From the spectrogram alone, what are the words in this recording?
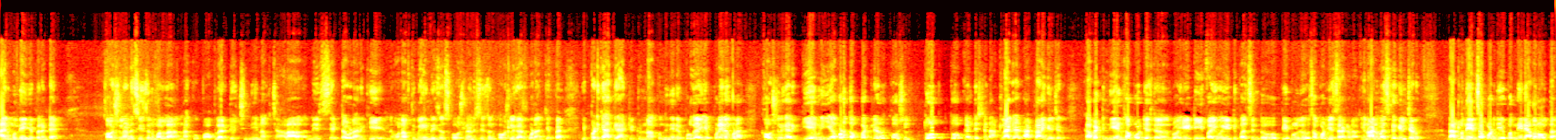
ఆయన ముందు ఏం చెప్పానంటే కౌశల్ అనే సీజన్ వల్ల నాకు పాపులారిటీ వచ్చింది. నాకు చాలా నేను సెట్ అవ్వడానికి one of the main reasons Kaushal అనే సీజన్ కౌశల్ గారు కూడా అని చెప్పా. ఇప్పటికీ ఆ గ్రాటిట్యూడ్ నాకుంది. నేను ఎప్పుడు ఎప్పుడైనా కూడా కౌశల్ గారి గేమ్ని ఎవడు తప్పట్లేడు కౌశల్ తోప్ తోప్ కంటెస్టెంట్ అట్లాగే అట్లానే గెలిచాడు. కాబట్టి నేను సపోర్ట్ చేశాను bro eighty five eighty percent people support చేశారు అక్కడ. యునానిమస్గా గెలిచాడు. దాంట్లో నేను సపోర్ట్ చేయకపోతే నేను ఏదైనా అవుతా.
